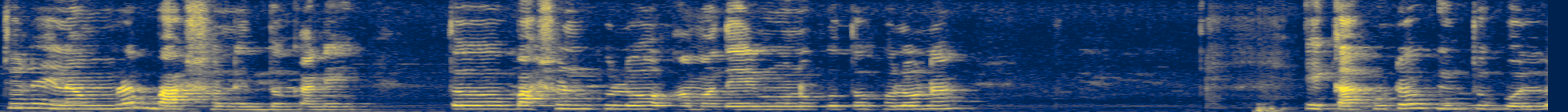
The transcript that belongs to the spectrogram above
চলে এলাম আমরা বাসনের দোকানে। তো বাসনগুলো আমাদের মনোপুত হলো না। এই কাকুটাও কিন্তু বলল,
